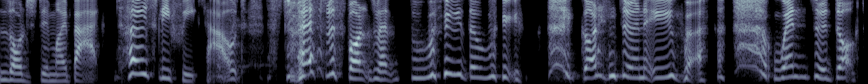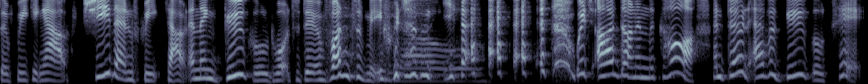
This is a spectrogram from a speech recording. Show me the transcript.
lodged in my back. Totally freaked out. Stress response went through the roof. Got into an Uber, went to a doctor freaking out. She then freaked out and then Googled what to do in front of me, which no. isn't, yeah which I'd done in the car. And don't ever Google tick.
